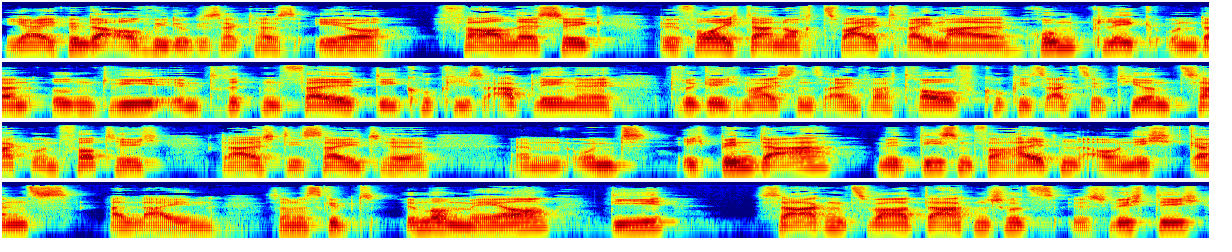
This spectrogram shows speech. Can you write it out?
Ja, ich bin da auch, wie du gesagt hast, eher fahrlässig. Bevor ich da noch zwei, dreimal rumklick und dann irgendwie im dritten Feld die Cookies ablehne, drücke ich meistens einfach drauf, Cookies akzeptieren, zack und fertig. Da ist die Seite. Ähm, und ich bin da mit diesem Verhalten auch nicht ganz allein, sondern es gibt immer mehr, die sagen zwar, Datenschutz ist wichtig,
